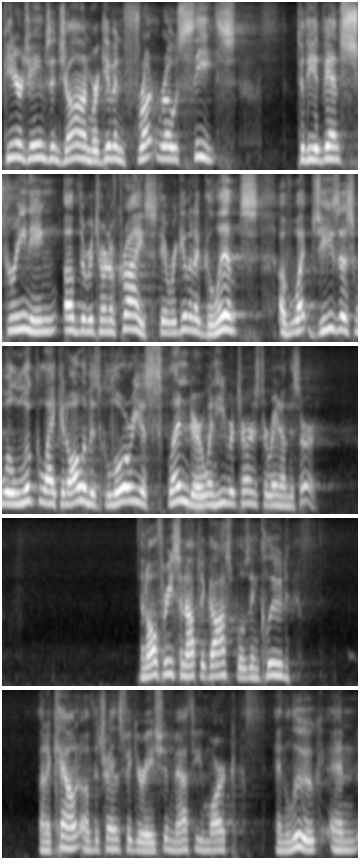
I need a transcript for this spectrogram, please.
Peter, James, and John were given front row seats to the advanced screening of the return of Christ. They were given a glimpse of what Jesus will look like in all of his glorious splendor when he returns to reign on this earth. And all three synoptic gospels include an account of the transfiguration Matthew, Mark, and Luke. And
